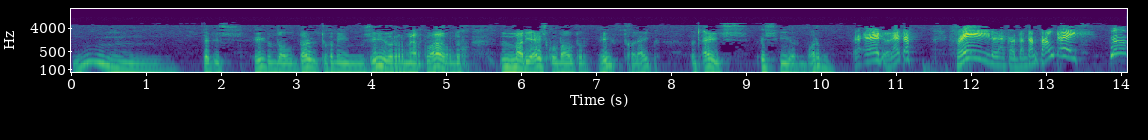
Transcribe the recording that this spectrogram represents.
mm. Dit is helemaal buitengemeen zeer merkwaardig. Maar die ijskoolbouter heeft gelijk. Het ijs is hier warm. Eh, lekker. Veel lekkerder dan koud ijs. Ja,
